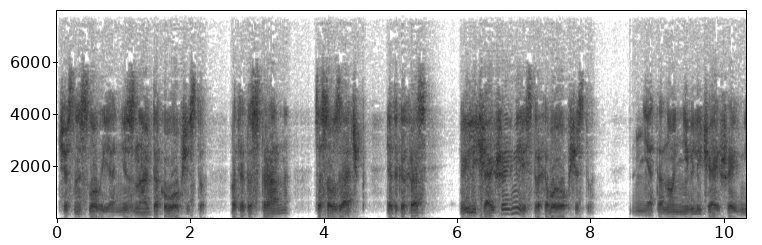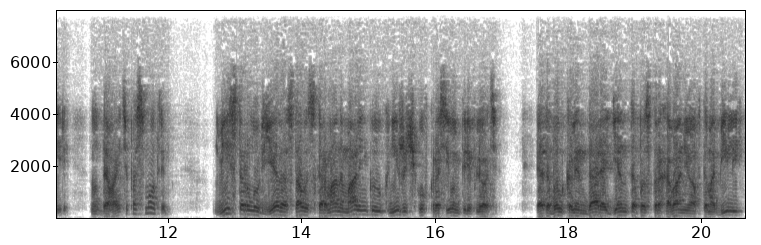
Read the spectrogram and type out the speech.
Честное слово, я не знаю такого общества. Вот это странно. Сосов Зачп — это как раз величайшее в мире страховое общество. Нет, оно не величайшее в мире. Ну, давайте посмотрим. Мистер Лурье достал из кармана маленькую книжечку в красивом переплете. Это был календарь агента по страхованию автомобилей,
